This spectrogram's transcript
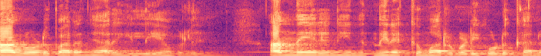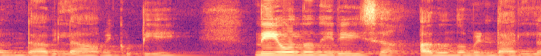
ആളോട് പറഞ്ഞറിയില്ലേ അവൾ? അന്നേരം നീ നിനക്ക് മറുപടി കൊടുക്കാനും ഉണ്ടാവില്ല ആമിക്കുട്ടിയെ. നീ ഒന്ന് നിരീക്ഷ അതൊന്നും ഉണ്ടാവില്ല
